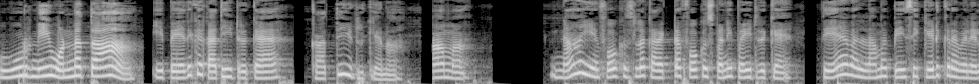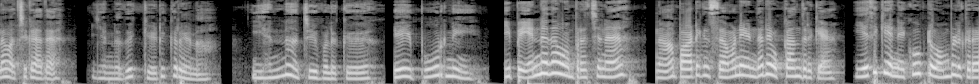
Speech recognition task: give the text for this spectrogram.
பூர்ணி ஒன்னத்தான் இப்போ எதுக்கு கத்திட்டு இருக்க? கத்திட்டு இருக்கேனா? ஆமாம் நான் என் ஃபோக்கஸில் கரெக்டாக ஃபோக்கஸ் பண்ணி போயிட்டு இருக்கேன். தேவையில்லாமல் பேசி கெடுக்கிற வேலையெல்லாம் வச்சுக்காத. என்னது கெடுக்கிறேனா? என்னாச்சு இவளுக்கு? ஏய் பூர்ணி. இப்போ என்னதான் உன் பிரச்சனை? நான் பாட்டுக்கு செவனே தானே உட்காந்துருக்கேன் எதுக்கு என்னை கூப்பிட்டு வம்பிழுக்கிற?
